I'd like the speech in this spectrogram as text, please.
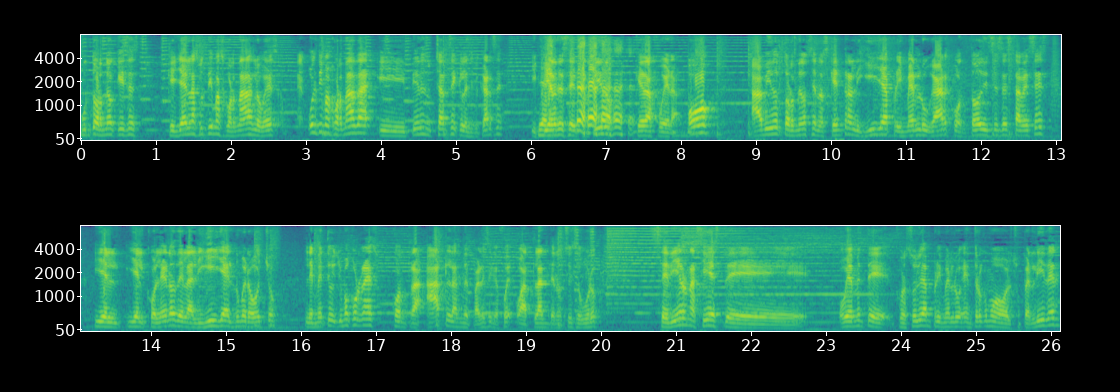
un torneo que dices que ya en las últimas jornadas lo ves, eh, última jornada y tiene su chance de clasificarse y Bien. pierdes el partido, queda fuera. O ha habido torneos en los que entra liguilla, primer lugar, con todo, dices esta vez es, y el, y el colero de la liguilla, el número 8, le mete, yo me acuerdo una vez contra Atlas, me parece que fue, o Atlante, no estoy seguro, se dieron así, este, obviamente Cruz Azul iba en primer lugar, entró como el super líder,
